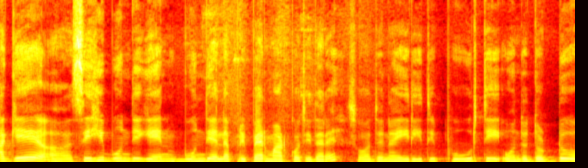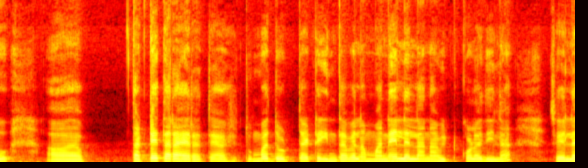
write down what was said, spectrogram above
ಹಾಗೆ ಸಿಹಿ ಬೂಂದಿಗೆ ಏನು ಬೂಂದಿ ಎಲ್ಲ ಪ್ರಿಪೇರ್ ಮಾಡ್ಕೋತಿದ್ದಾರೆ. ಸೊ ಅದನ್ನು ಈ ರೀತಿ ಪೂರ್ತಿ ಒಂದು ದೊಡ್ಡ ತಟ್ಟೆ ಥರ ಇರುತ್ತೆ. ತುಂಬ ದೊಡ್ಡ ತಟ್ಟೆ. ಇಂಥವೆಲ್ಲ ಮನೇಲೆಲ್ಲ ನಾವು ಇಟ್ಕೊಳ್ಳೋದಿಲ್ಲ. ಸೊ ಎಲ್ಲ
